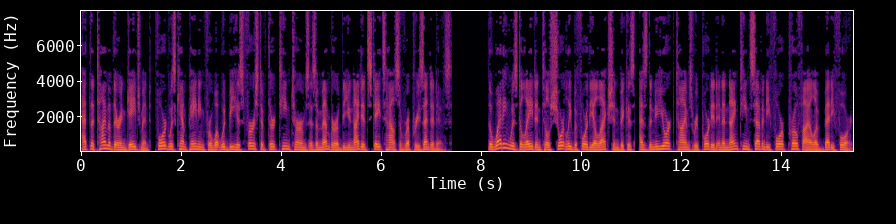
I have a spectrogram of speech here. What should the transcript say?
At the time of their engagement, Ford was campaigning for what would be his first of 13 terms as a member of the United States House of Representatives. The wedding was delayed until shortly before the election because, as the New York Times reported in a 1974 profile of Betty Ford,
